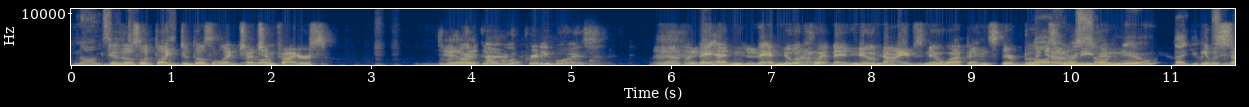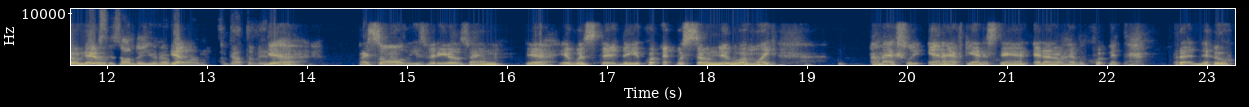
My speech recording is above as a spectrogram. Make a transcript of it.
nonsense. Do those look like? Do those look like Chechen look- fighters? They Yeah, look like they a do. couple of pretty boys. yeah, they, They had do. they had new equipment, new knives, new weapons. Their boots it weren't was so even. new that you It was see so the new. faces on the uniform. I've got the video. Yeah, I saw all these videos, man. Yeah, it was the the equipment was so new. I'm like, I'm actually in Afghanistan and I don't have equipment that new.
